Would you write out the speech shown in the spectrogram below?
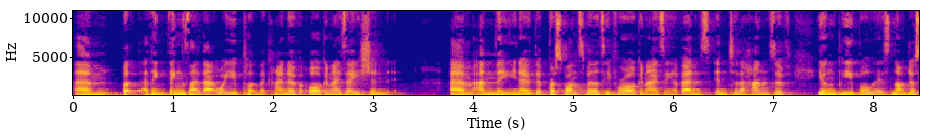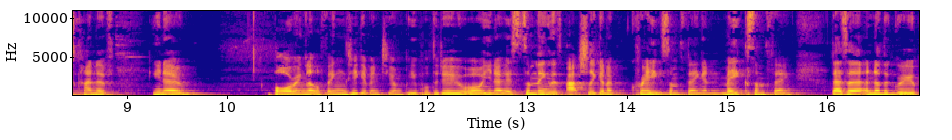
Um, but I think things like that, where you put the kind of organisation um, and the you know the responsibility for organising events into the hands of young people, it's not just kind of you know boring little things you're giving to young people to do, or you know, it's something that's actually going to create something and make something. There's a, another group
